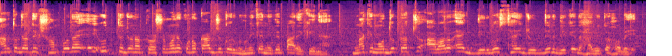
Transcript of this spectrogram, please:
আন্তর্জাতিক সম্প্রদায় এই উত্তেজনা প্রশমনে কোনো কার্যকর ভূমিকা নিতে পারে কিনা, নাকি মধ্যপ্রাচ্য আবারও এক দীর্ঘস্থায়ী যুদ্ধের দিকে ধাবিত হবে?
